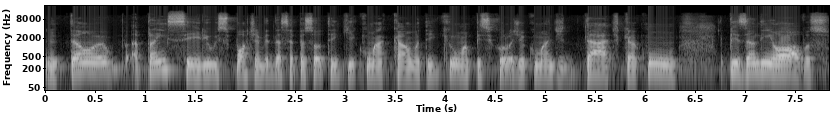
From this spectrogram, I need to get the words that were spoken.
Então, para inserir o esporte na vida dessa pessoa, tem que ir com uma calma, tem que ir com uma psicologia, com uma didática, com pisando em ovos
